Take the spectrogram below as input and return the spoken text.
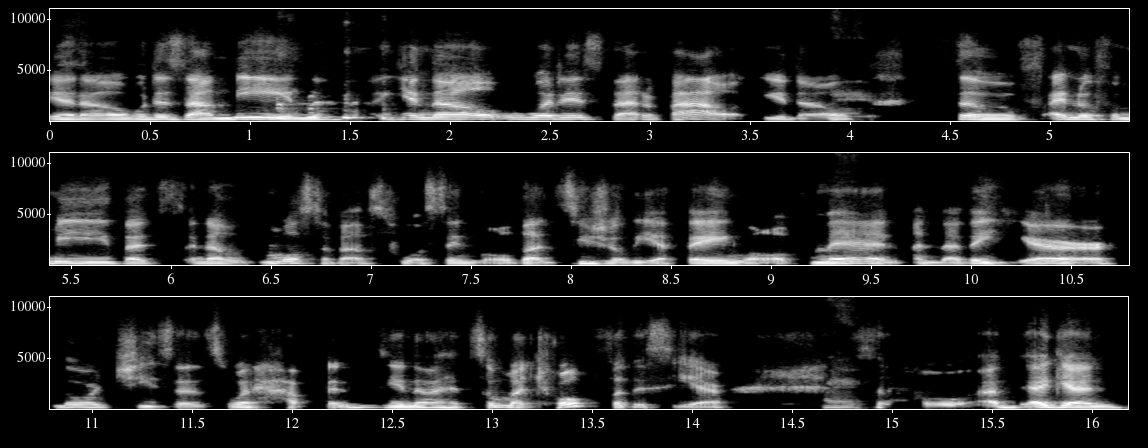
you know, what does that mean? you know, what is that about? You know? So I know for me, that's and most of us who are single, that's usually a thing of man, another year, Lord Jesus, what happened? You know, I had so much hope for this year. Right. So um, again,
